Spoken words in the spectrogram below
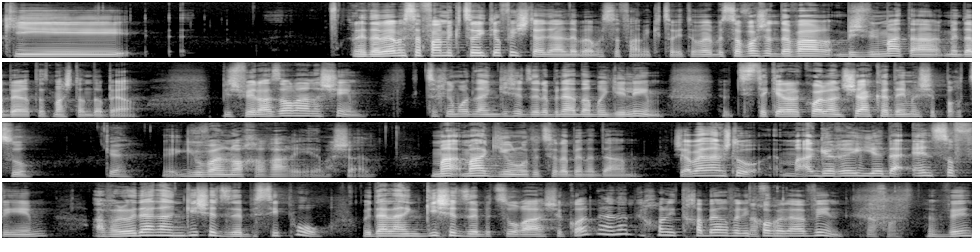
כי לדבר בשפה מקצועית, יופי שאתה יודע לדבר בשפה מקצועית, אבל בסופו של דבר, בשביל מה אתה מדבר את מה שאתה מדבר? בשביל לעזור לאנשים. צריך ללמוד להנגיש את זה לבני אדם רגילים. תסתכל על כל אנשי האקדמיה שפרצו. כן. יובל נוח הררי, למשל. מה, מה הגאונות אצל הבן אדם? שהבן אדם יש לו מאגרי ידע אינסופיים, אבל הוא יודע להנגיש את זה בסיפור. הוא יודע להנגיש את זה בצורה שכל בן אדם יכול להתחבר ולקרוא נכון. ולהבין. נכון. אתה מבין?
